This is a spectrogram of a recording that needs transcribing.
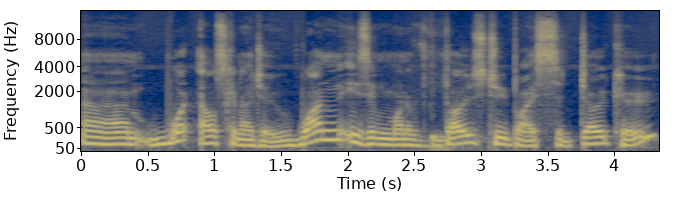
Um, what else can I do? 1 is in one of those two by Sudoku.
